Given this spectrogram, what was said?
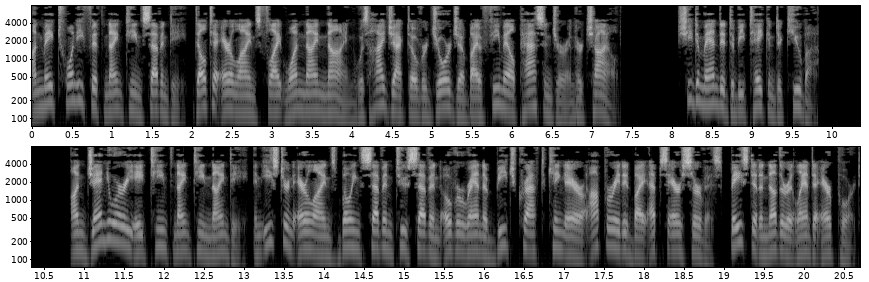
On May 25, 1970, Delta Airlines Flight 199 was hijacked over Georgia by a female passenger and her child. She demanded to be taken to Cuba. On January 18, 1990, an Eastern Airlines Boeing 727 overran a Beechcraft King Air operated by Epps Air Service, based at another Atlanta airport.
